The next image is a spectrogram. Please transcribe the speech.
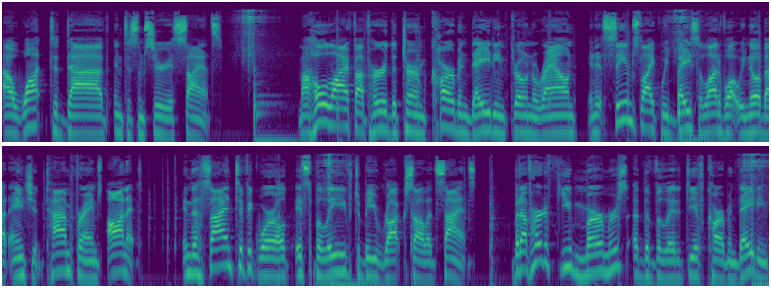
I want to dive into some serious science. My whole life, I've heard the term carbon dating thrown around, and it seems like we base a lot of what we know about ancient time frames on it. In the scientific world, it's believed to be rock solid science. But I've heard a few murmurs of the validity of carbon dating,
